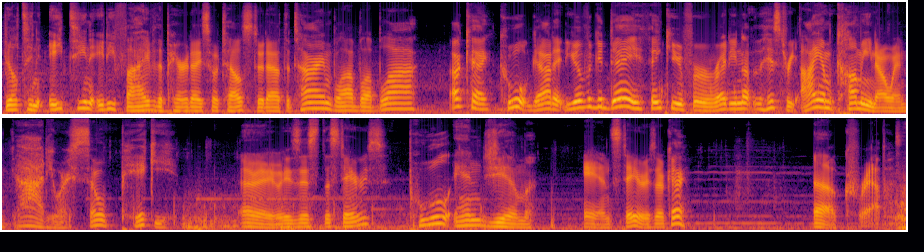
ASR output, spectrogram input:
Built in 1885, the Paradise Hotel stood out at the time, blah, blah, blah. Okay, cool, got it. You have a good day. Thank you for writing up the history. I am coming, Owen. God, you are so picky. Alright, is this the stairs? Pool and gym. And stairs, okay. Oh, crap. Your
